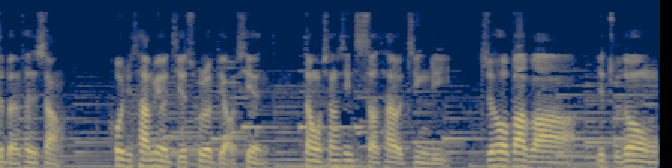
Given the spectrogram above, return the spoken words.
的本分上，或许她没有杰出的表现，但我相信至少她有尽力。之后爸爸也主动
